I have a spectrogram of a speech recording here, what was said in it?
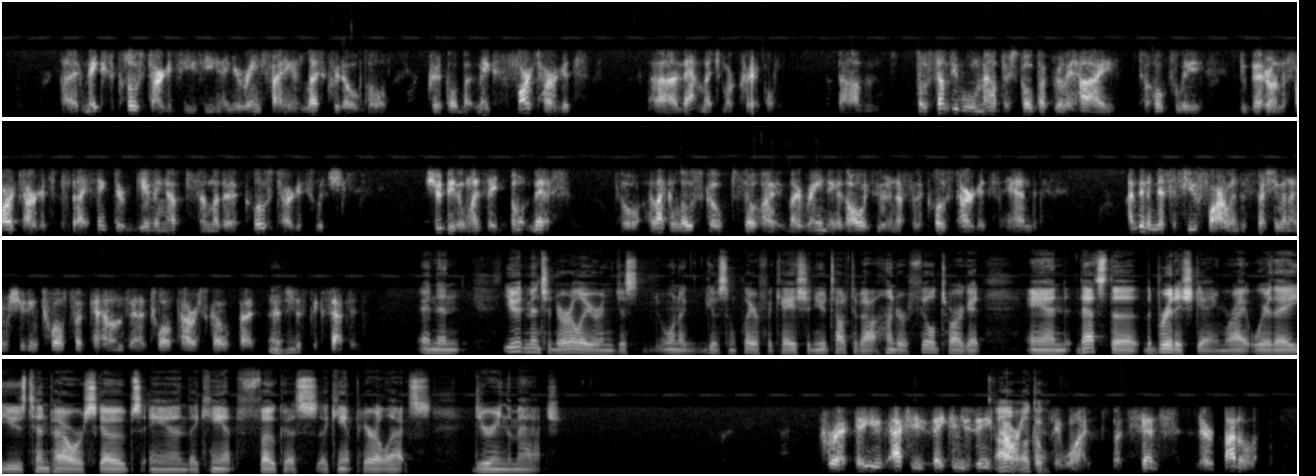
Uh, it makes close targets easy, and your range finding is less critical, critical, but makes far targets uh, that much more critical. Um, so some people will mount their scope up really high to hopefully do better on the far targets, but I think they're giving up some of the close targets, which should be the ones they don't miss. So I like a low scope, so my, my ranging is always good enough for the close targets, and I'm going to miss a few far ones, especially when I'm shooting 12 foot pounds and a 12 power scope, but mm-hmm. it's just accepted. And then you had mentioned earlier, and just want to give some clarification. You talked about hunter field target, and that's the the British game, right? Where they use 10 power scopes and they can't focus, they can't parallax during the match. Correct. They use, actually they can use any power oh, okay. scope they want, but since they're not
